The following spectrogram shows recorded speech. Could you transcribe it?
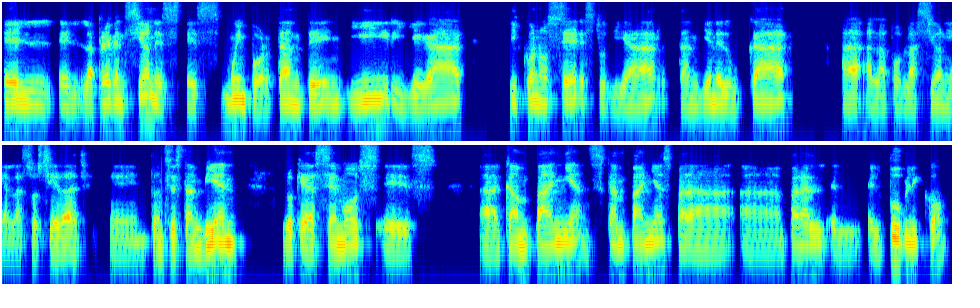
la prevención es, es muy importante, ir y llegar y conocer, estudiar, también educar a, la población y a la sociedad. entonces, también lo que hacemos es ah, campañas, campañas para, ah, para el, público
